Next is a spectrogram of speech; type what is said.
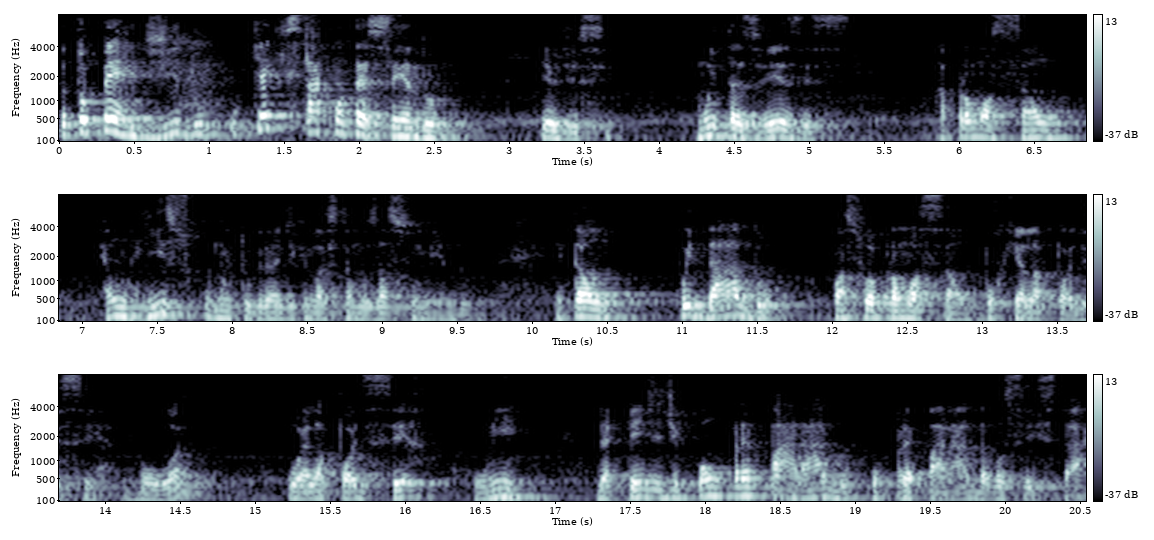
Eu estou perdido. O que é que está acontecendo? Eu disse: muitas vezes a promoção é um risco muito grande que nós estamos assumindo. Então, cuidado com a sua promoção, porque ela pode ser boa ou ela pode ser ruim. Depende de quão preparado ou preparada você está.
